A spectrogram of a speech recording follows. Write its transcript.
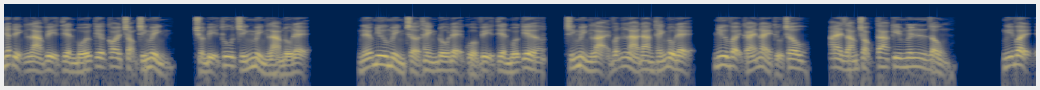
Nhất định là vị tiền bối kia coi trọng chính mình, chuẩn bị thu chính mình làm đồ đệ nếu như mình trở thành đồ đệ của vị tiền bối kia, chính mình lại vẫn là đan thánh đồ đệ, như vậy cái này cựu châu, ai dám chọc ta kim nguyên rồng? Nghĩ vậy,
